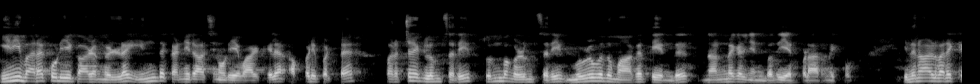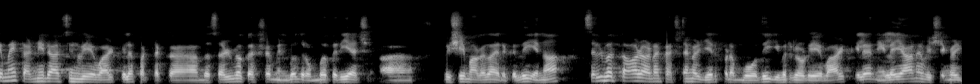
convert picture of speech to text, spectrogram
இனி வரக்கூடிய காலங்கள்ல இந்த கன்னிராசினுடைய வாழ்க்கையில அப்படிப்பட்ட பிரச்சனைகளும் சரி துன்பங்களும் சரி முழுவதுமாக தீர்ந்து நன்மைகள் என்பது ஏற்பட ஆரம்பிக்கும். இதனால் வரைக்குமே கன்னிராசினுடைய வாழ்க்கையில பட்ட அந்த செல்வ கஷ்டம் என்பது ரொம்ப பெரிய விஷயமாக தான் இருக்குது. ஏன்னா செல்வத்தாலான கஷ்டங்கள் ஏற்படும் போது இவர்களுடைய வாழ்க்கையில நிலையான விஷயங்கள்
